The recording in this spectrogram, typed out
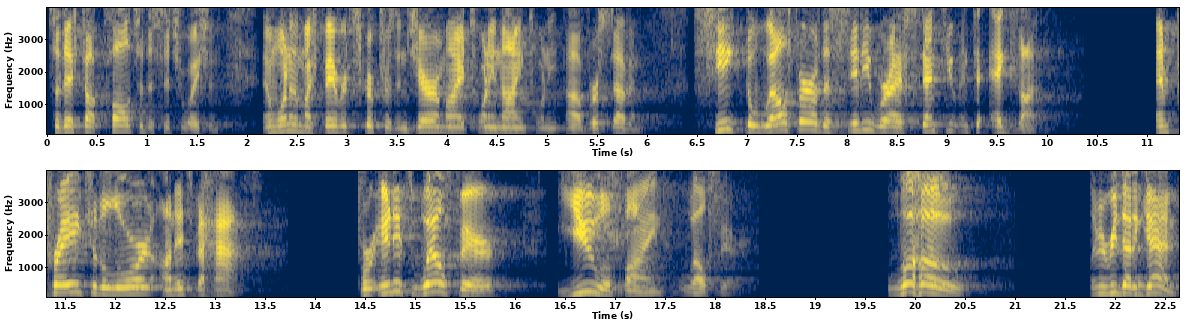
So they felt called to the situation. And one of my favorite scriptures in Jeremiah 29, 20, uh, verse 7 Seek the welfare of the city where I have sent you into exile, and pray to the Lord on its behalf. For in its welfare, you will find welfare. Whoa. Let me read that again.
